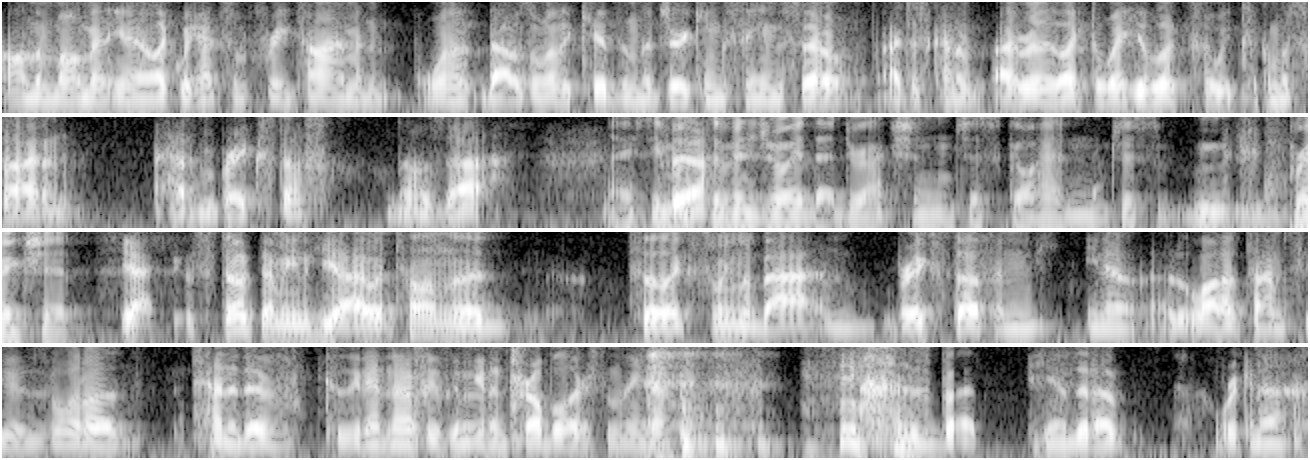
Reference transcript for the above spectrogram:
on the moment. You know, like we had some free time, and one of, that was one of the kids in the jerking scene. So I just kind of I really liked the way he looked, so we took him aside and had him break stuff. That was that. Nice. He so, must yeah. have enjoyed that direction. Just go ahead and just break shit. Yeah, he was stoked. I mean, he I would tell him to to like swing the bat and break stuff, and you know, a lot of times he was a little tentative because he didn't know if he was going to get in trouble or something, you know. but he ended up working out.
